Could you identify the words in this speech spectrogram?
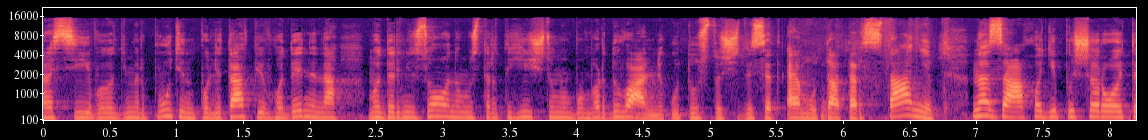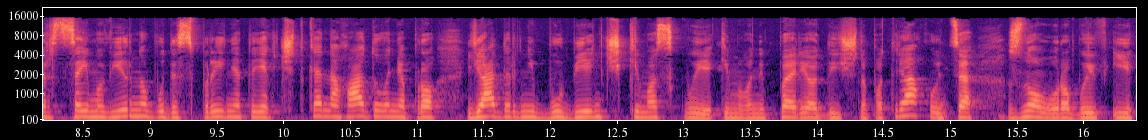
Росії Володимир Путін політав півгодини на модернізованому стратегічному бомбардувальнику ту 160 м у Татарстані на заході. Пише Reuters, Це ймовірно буде сприйнято як чітке нагадування про ядерні бубенчики Москви, якими вони періодично потряхують. Це знову робив і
